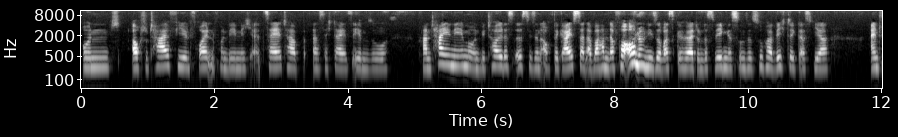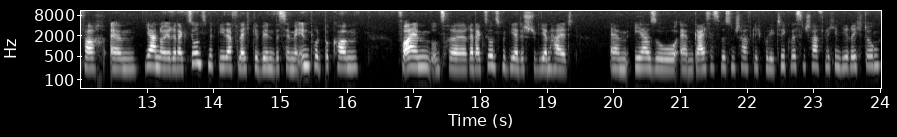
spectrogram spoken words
und auch total vielen Freunden, von denen ich erzählt habe, dass ich da jetzt eben so dran teilnehme und wie toll das ist. Die sind auch begeistert, aber haben davor auch noch nie sowas gehört. Und deswegen ist uns jetzt super wichtig, dass wir einfach ähm, ja neue Redaktionsmitglieder vielleicht gewinnen, ein bisschen mehr Input bekommen. Vor allem unsere Redaktionsmitglieder, die studieren halt ähm, eher so ähm, geisteswissenschaftlich, politikwissenschaftlich in die Richtung.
